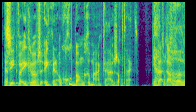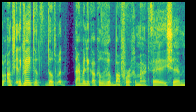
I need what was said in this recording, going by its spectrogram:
Dus ik, ik, was, ik ben ook goed bang gemaakt thuis altijd. ja Da- toch daarvoor. hadden we angst. En ik weet dat, dat we, daar ben ik ook altijd wel bang voor gemaakt. eh, is ehm,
